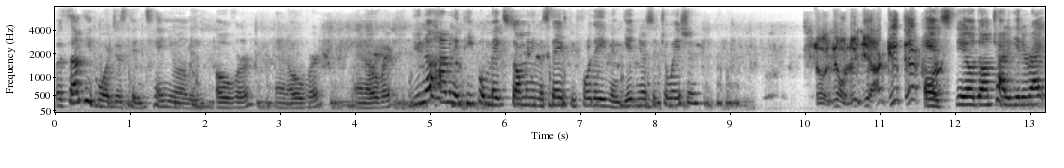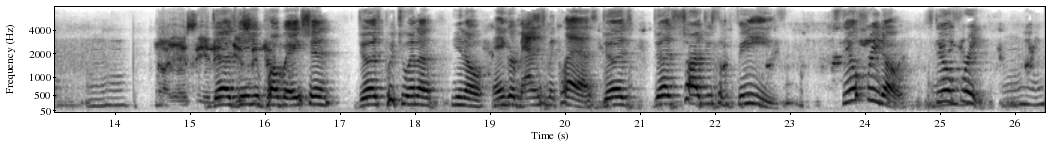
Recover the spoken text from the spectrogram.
But some people are just continually over and over and over. You know how many people make so many mistakes before they even get in your situation No, no, no yeah, I get that and part. still don't try to get it right? No, yeah, see, Judge it- give you probation. Judge put you in a, you know, anger management class. Judge, judge charge you some fees. Still free though. Still free. hmm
